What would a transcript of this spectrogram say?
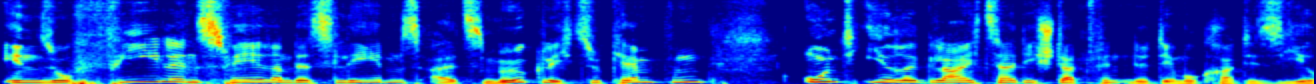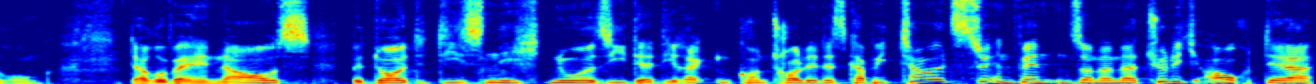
in so vielen Sphären des Lebens als möglich zu kämpfen und ihre gleichzeitig stattfindende Demokratisierung. Darüber hinaus bedeutet dies nicht nur, sie der direkten Kontrolle des Kapitals zu entwenden, sondern natürlich auch der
